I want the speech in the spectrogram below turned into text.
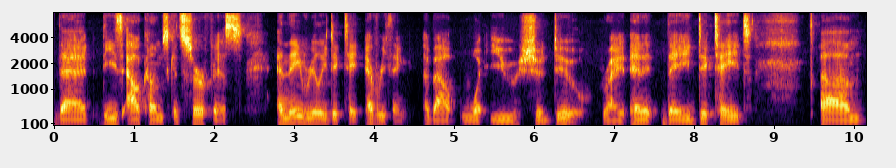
that these outcomes can surface and they really dictate everything about what you should do, right? And it, they dictate, um,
